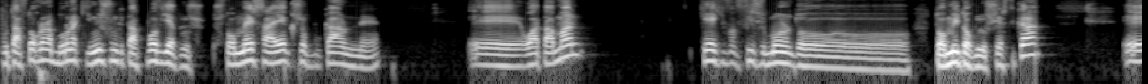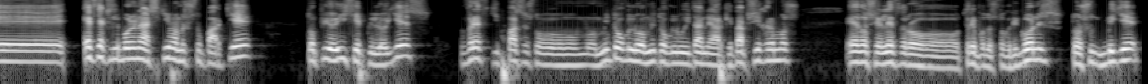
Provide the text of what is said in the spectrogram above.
που ταυτόχρονα μπορούν να κινήσουν και τα πόδια τους στο μέσα έξω που κάνουν ε, ο Αταμάν και έχει αφήσει μόνο το, το Μίτογλου ουσιαστικά. Ε, έφτιαξε λοιπόν ένα σχήμα μέσα στο παρκέ, το οποίο είχε επιλογές. Βρέθηκε πάσα στο Μίτογλου. Ο Μίτογλου ήταν αρκετά ψύχρεμος. Έδωσε ελεύθερο τρίποντο στον Γκριγκόνης. Το σουτ μπήκε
